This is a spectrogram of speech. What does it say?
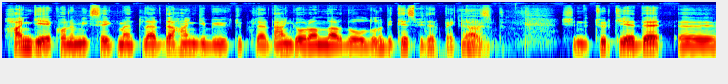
hangi ekonomik segmentlerde, hangi büyüklüklerde, hangi oranlarda olduğunu bir tespit etmek lazım. Evet. Şimdi Türkiye'de e,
